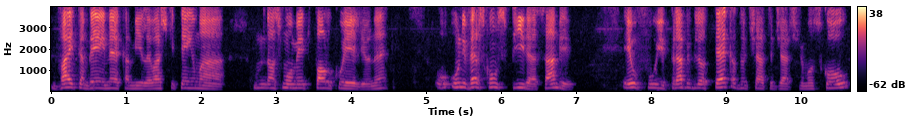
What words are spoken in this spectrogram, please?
vai também, né, Camila? Eu acho que tem uma um nosso momento Paulo Coelho, né? o universo conspira, sabe? Eu fui para a biblioteca do Teatro de Arte de Moscou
